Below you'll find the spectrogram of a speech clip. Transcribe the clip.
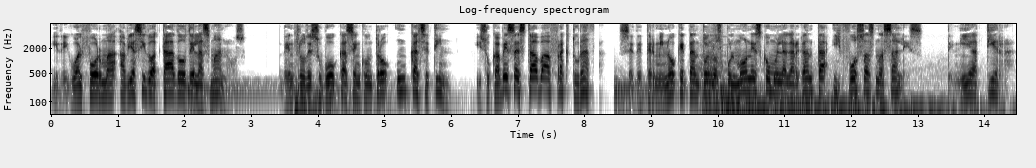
y de igual forma había sido atado de las manos. Dentro de su boca se encontró un calcetín y su cabeza estaba fracturada. Se determinó que tanto en los pulmones como en la garganta y fosas nasales tenía tierra,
